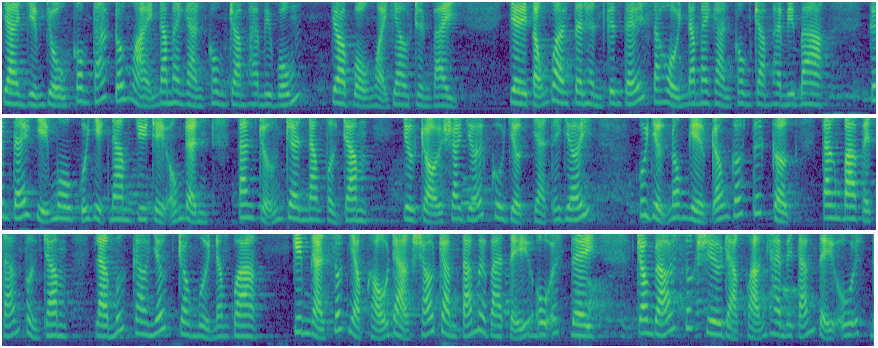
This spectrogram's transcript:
và nhiệm vụ công tác đối ngoại năm 2024 do Bộ Ngoại giao trình bày. Về tổng quan tình hình kinh tế xã hội năm 2023, kinh tế vĩ mô của Việt Nam duy trì ổn định, tăng trưởng trên 5%, vượt trội so với khu vực và thế giới. Khu vực nông nghiệp đóng góp tích cực, tăng 3,8% là mức cao nhất trong 10 năm qua. Kim ngạch xuất nhập khẩu đạt 683 tỷ USD, trong đó xuất siêu đạt khoảng 28 tỷ USD.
